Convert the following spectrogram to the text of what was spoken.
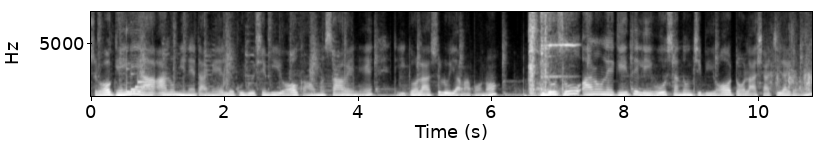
ဆိုတော့ gain လေးကအားလုံးမြင်တဲ့အတိုင်းပဲလေကူရိုးရှင်းပြီးတော့ခေါင်းမစားပဲနဲ့ဒီဒေါ်လာစုလို့ရမှာပေါ့နော်ဒီလိုဆိုအားလုံးလဲ gain တစ်လေးကိုစမ်းသုံးကြည့်ပြီးတော့ဒေါ်လာရှာကြည့်လိုက်တော့နော်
